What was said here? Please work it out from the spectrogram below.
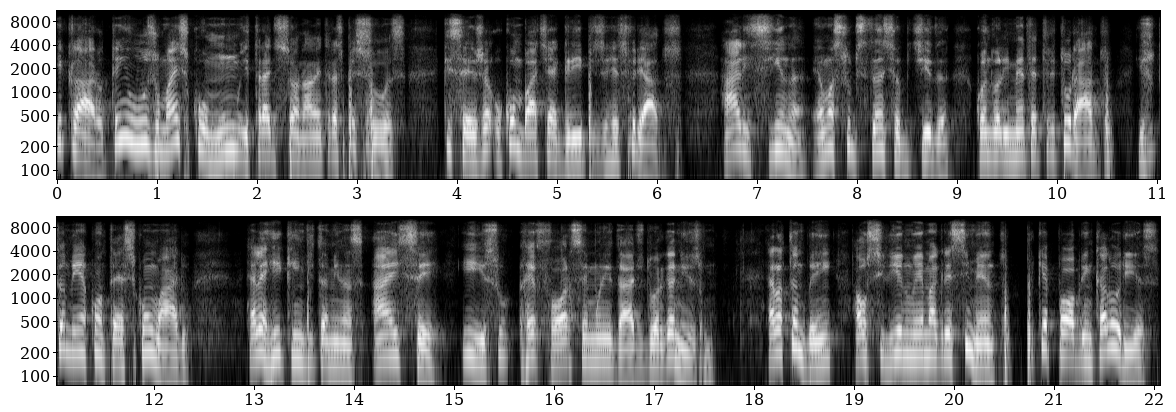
E claro, tem o uso mais comum e tradicional entre as pessoas, que seja o combate a gripes e resfriados. A alicina é uma substância obtida quando o alimento é triturado. Isso também acontece com o alho. Ela é rica em vitaminas A e C e isso reforça a imunidade do organismo. Ela também auxilia no emagrecimento, porque é pobre em calorias.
